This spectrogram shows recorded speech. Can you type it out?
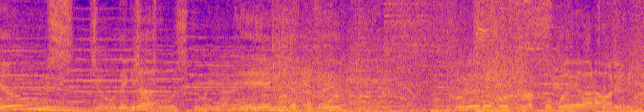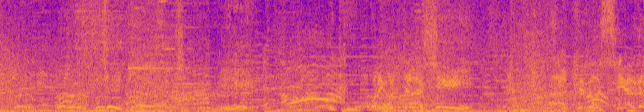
よし上出来だ。どうしてもいらねえ演技だったぜこれでボスはここへ現れる。僕も俺を出し覚悟しやがれ。ね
